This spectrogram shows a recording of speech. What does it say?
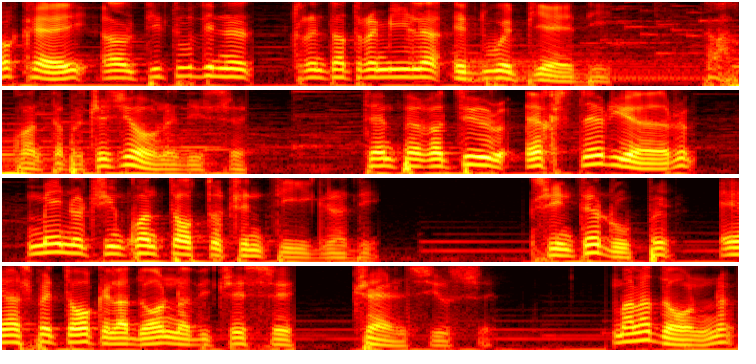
Ok, altitudine 33.002 piedi. Ah, quanta precisione, disse. Temperature extérieure meno 58 centigradi. Si interruppe e aspettò che la donna dicesse Celsius. Ma la donna,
